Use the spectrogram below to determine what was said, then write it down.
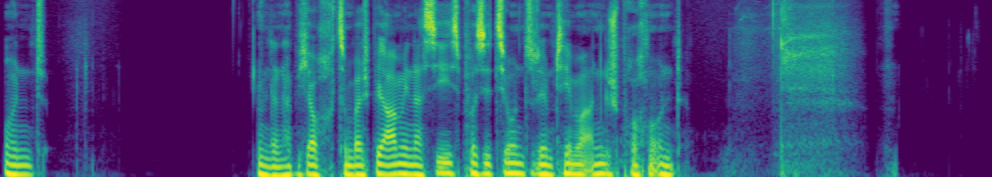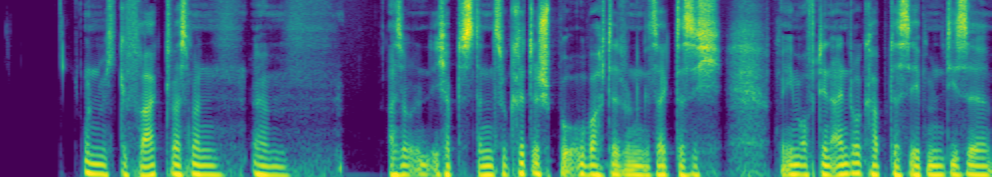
Und, und dann habe ich auch zum Beispiel Armin Assis Position zu dem Thema angesprochen und, und mich gefragt, was man, ähm, also ich habe das dann so kritisch beobachtet und gesagt, dass ich bei ihm oft den Eindruck habe, dass eben diese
